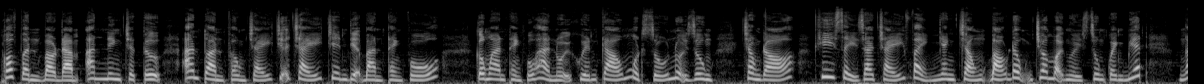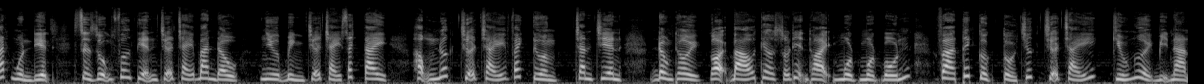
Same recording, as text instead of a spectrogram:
góp phần bảo đảm an ninh trật tự, an toàn phòng cháy chữa cháy trên địa bàn thành phố. Công an thành phố Hà Nội khuyến cáo một số nội dung, trong đó khi xảy ra cháy phải nhanh chóng báo động cho mọi người xung quanh biết, ngắt nguồn điện, sử dụng phương tiện chữa cháy ban đầu như bình chữa cháy sách tay, họng nước chữa cháy vách tường, chăn chiên, đồng thời gọi báo theo số điện thoại 114 và tích cực tổ chức chữa cháy, cứu người bị nạn.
